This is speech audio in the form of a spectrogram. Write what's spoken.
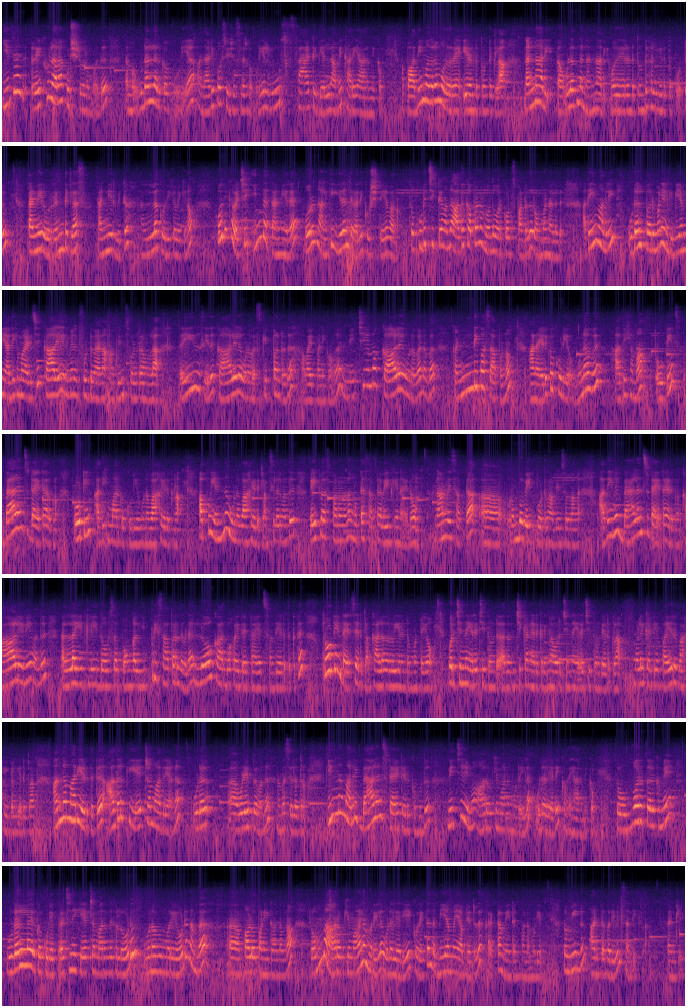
இது ரெகுலராக குடிச்சிட்டு வரும்போது நம்ம உடலில் இருக்கக்கூடிய அந்த அடிப்போஸ் டிஷ்யூஸில் இருக்கக்கூடிய லூஸ் ஃபேட் இது எல்லாமே கரைய ஆரம்பிக்கும். அப்போ அதிமதுரம் ஒரு ரெ- இரண்டு துண்டுகளா? நன்னாரி உலர்ந்த நன்னாரி ஒரு இரண்டு துண்டுகள் எடுத்து போட்டு தண்ணீர் ஒரு ரெண்டு கிளாஸ் தண்ணீர் விட்டு நல்லா கொதிக்க வைக்கணும். கொதிக்க வச்சு இந்த தண்ணீரை ஒரு நாளைக்கு இரண்டு வேலை குடிச்சிட்டே வரணும். ஸோ குடிச்சிக்கிட்டே வந்து அதுக்கப்புறம் நம்ம வந்து ஒர்க் அவுட்ஸ் பண்ணுறது ரொம்ப நல்லது. அதே மாதிரி உடல் பருமன் எனக்கு பிஎம்ஐ அதிகமாகிடுச்சு காலையில் இனிமேல் எனக்கு ஃபுட் வேணாம் அப்படின்னு சொல்கிறவங்களா தயவு செய்து காலையில் உணவை ஸ்கிப் பண்ணுறதை அவாய்ட் பண்ணிக்கோங்க. நிச்சயமாக காலை உணவை நம்ம கண்டிப்பாக சாப்பிடணும். ஆனால் எடுக்கக்கூடிய உணவு அதிகமாக ப்ரோட்டீன்ஸ் பேலன்ஸ் டயட்டாக இருக்கணும். ப்ரோட்டீன் அதிகமாக இருக்கக்கூடிய உணவாக எடுக்கலாம். அப்போது என்ன உணவாக எடுக்கலாம்? சிலர் வந்து வெயிட் லாஸ் பண்ணணும்னா முட்டை சாப்பிட்டா வெயிட் கெயின் ஆகிடும் நான்வெஜ் சாப்பிட்டா ரொம்ப வெயிட் போட்டுரும் அப்படின்னு சொல்லுவாங்க. அதையுமே பேலன்ஸ்டு டயட்டாக எடுக்கணும். காலையிலேயே வந்து நல்லா இட்லி தோசை பொங்கல் இப்படி சாப்பிட்றத விட லோ கார்போஹைட்ரேட் டயட்ஸ் வந்து எடுத்துக்கிட்டு ப்ரோட்டீன் டயட்ஸ் எடுக்கலாம். காலை ஒரு இரண்டு முட்டையோ ஒரு சின்ன இறைச்சி துண்டு அதாவது சிக்கன் எடுக்கிறீங்களா ஒரு சின்ன இறைச்சி துண்டு எடுக்கலாம். முளைக்கட்டிய பயிறு வகைகள் எடுக்கலாம். அந்த மாதிரி எடுத்துகிட்டு அதற்கு ஏற்ற மாதிரியான உடல் உழைப்பை வந்து நம்ம செலுத்தணும். இந்த மாதிரி பேலன்ஸ் டயட் எடுக்கும்போது நிச்சயமாக ஆரோக்கியமான முறையில் உடல் எடை குறைய ஆரம்பிக்கும். ஸோ ஒவ்வொருத்தருக்குமே உடலில் இருக்கக்கூடிய பிரச்சனைக்கு ஏற்ற மருந்துகளோடு உணவு முறையோடு நம்ம ஃபாலோ பண்ணிட்டு வந்தோம்னா ரொம்ப ஆரோக்கியமான முறையில் உடல் எடையை குறைத்து அந்த பிஎம்ஐ அப்படின்றத கரெக்டாக மெயின்டைன் பண்ண முடியும். ஸோ மீண்டும் அடுத்த பதிவில் சந்திக்கலாம். நன்றி.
